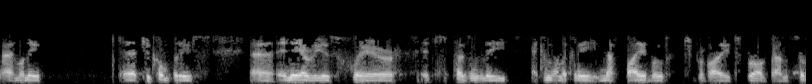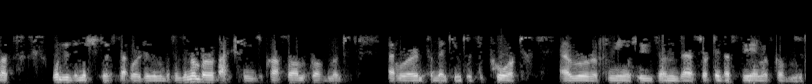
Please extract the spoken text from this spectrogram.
uh, money uh, to companies uh, in areas where it's presently economically not viable to provide broadband. So that's one of the initiatives that we're doing. But there's a number of actions across all government that we're implementing to support uh, rural communities, and uh, certainly that's the aim of government.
